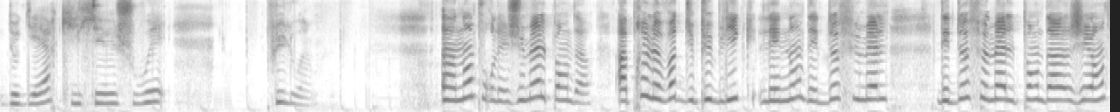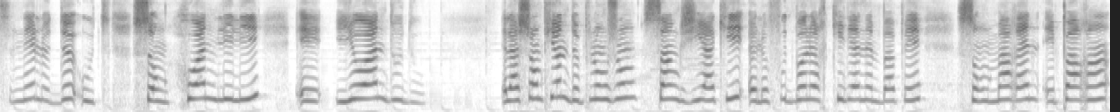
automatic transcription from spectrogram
de guerre qui s'est échoué plus loin. Un an pour les jumelles pandas. Après le vote du public, les noms des deux femelles, des deux femelles pandas géantes nées le 2 août sont Juan Lili et Johan Doudou. Et la championne de plongeon Sang Jiaki et le footballeur Kylian Mbappé sont marraines et parrains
